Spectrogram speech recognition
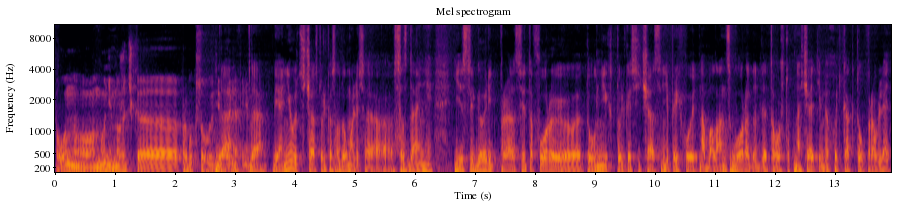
он ну, немножечко пробуксовывает, я да, правильно понимаю? Да, и они вот сейчас только задумались о создании. Если говорить про светофоры, то у них только сейчас они приходят на баланс города для того, чтобы начать ими хоть как-то управлять.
